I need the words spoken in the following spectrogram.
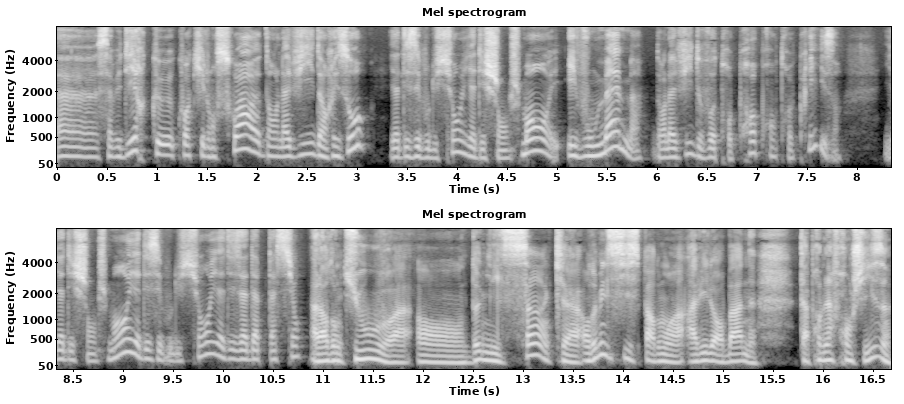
Euh, ça veut dire que, quoi qu'il en soit, dans la vie d'un réseau, il y a des évolutions, il y a des changements, et vous-même, dans la vie de votre propre entreprise, il y a des changements, il y a des évolutions, il y a des adaptations. Alors donc tu ouvres en 2005, en 2006 pardon, à Villeurbanne, ta première franchise,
